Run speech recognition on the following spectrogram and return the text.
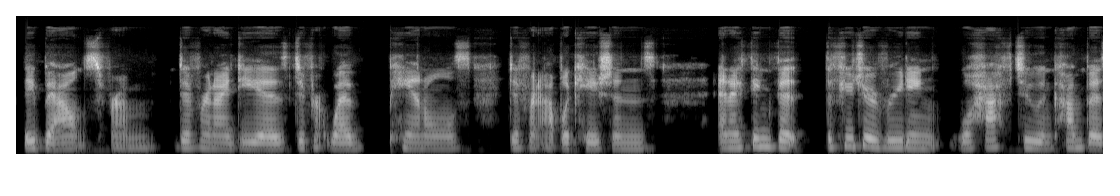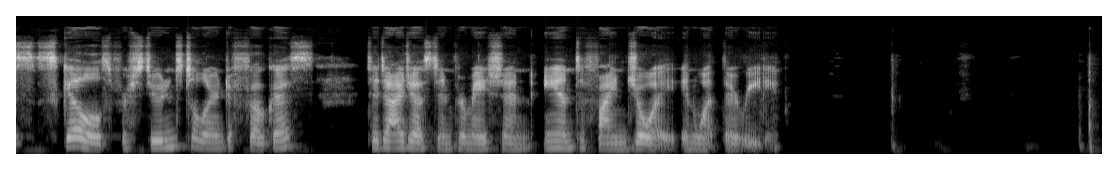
they bounce from different ideas, different web panels, different applications. And I think that the future of reading will have to encompass skills for students to learn to focus, to digest information, and to find joy in what they're reading.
